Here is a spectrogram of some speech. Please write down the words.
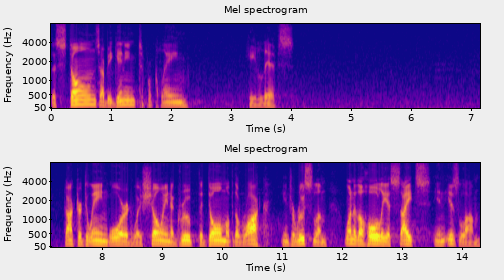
the stones are beginning to proclaim, He lives. Dr. Duane Ward was showing a group the Dome of the Rock in Jerusalem, one of the holiest sites in Islam.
